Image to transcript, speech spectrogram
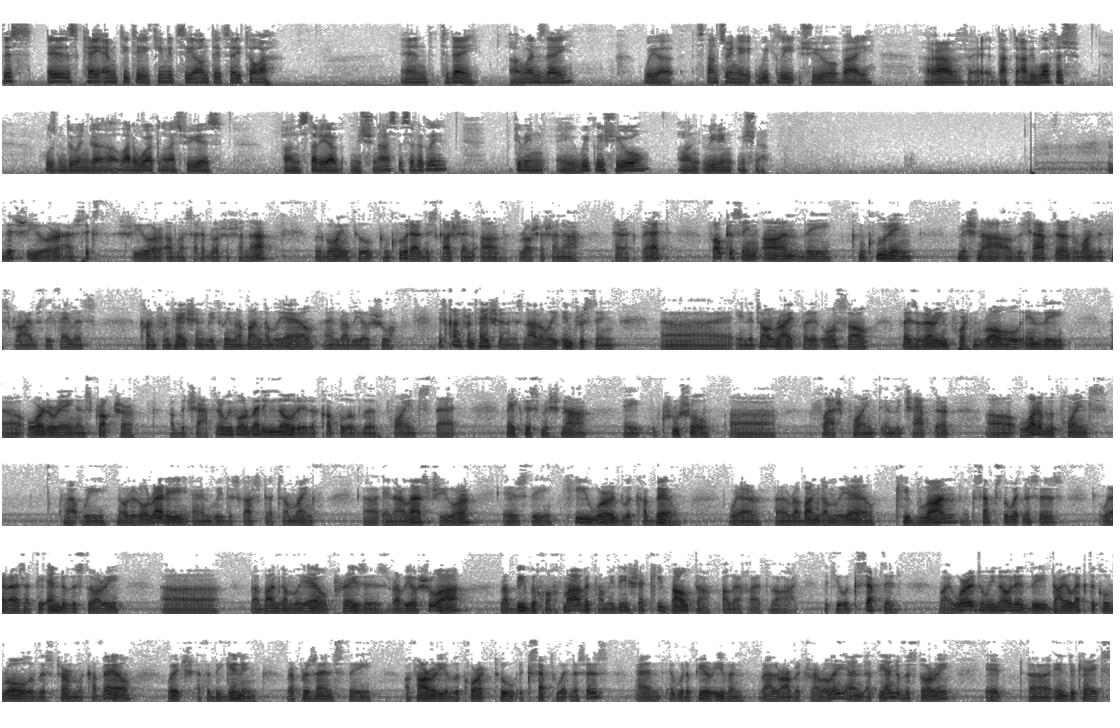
This is KMTT, Ki MiTzion Tetzei Torah. And today, on Wednesday, we are sponsoring a weekly shiur by Rav uh, Dr. Avi Walfish, who's been doing uh, a lot of work in the last few years on the study of Mishnah specifically, giving a weekly shiur on reading Mishnah. In this shiur, our sixth shiur of Masechet Rosh Hashanah, we're going to conclude our discussion of Rosh Hashanah Perek Bet, focusing on the concluding Mishnah of the chapter, the one that describes the famous confrontation between Rabban Gamliel and Rabbi Yoshua. This confrontation is not only interesting uh, in its own right, but it also plays a very important role in the uh, ordering and structure of the chapter. We've already noted a couple of the points that make this Mishnah a crucial uh, flashpoint in the chapter. Uh, one of the points that we noted already and we discussed at some length uh, in our last shiur is the key word lekabel, where uh, Rabban Gamliel kiblan accepts the witnesses, whereas at the end of the story, uh, Rabban Gamliel praises Rabbi Yoshua, Rabbi b'chokhma v'talmidi shekibalta alecha et that you accepted my words, and we noted the dialectical role of this term lekabel, which at the beginning represents the authority of the court to accept witnesses, and it would appear even rather arbitrarily, and at the end of the story, it uh, indicates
